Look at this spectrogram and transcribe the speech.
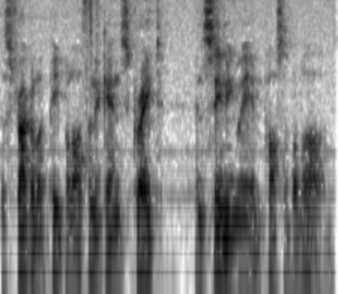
the struggle of people often against great and seemingly impossible odds.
